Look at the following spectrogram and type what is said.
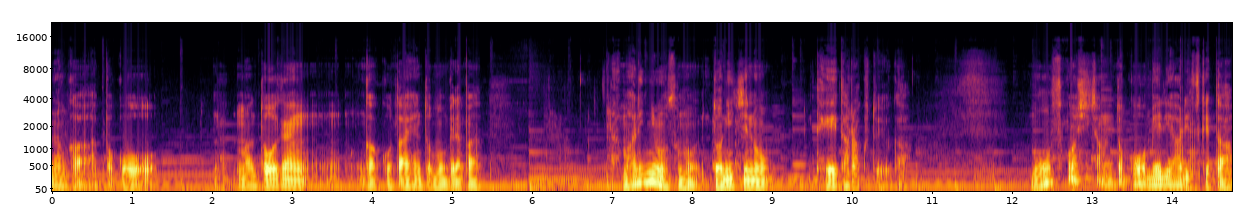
なんかやっぱこうまあ当然学校大変と思うけどやっぱあまりにもその土日の低たらくというかもう少しちゃんとこうメリハリつけた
